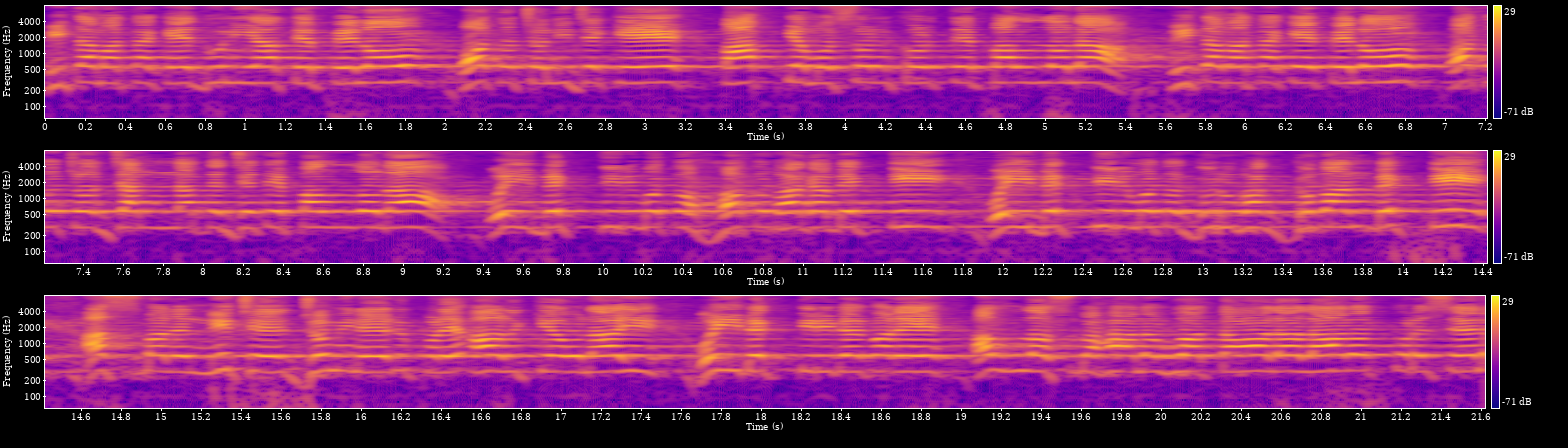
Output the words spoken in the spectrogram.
পিতা মাতাকে দুনিয়াতে পেল, অথচ নিজেকে পাপকে মোচন করতে পারল না। পিতা মাতাকে পেল, অথচ জান্নাতে যেতে পারল না। ওই ব্যক্তির মতো হতভাগা ব্যক্তি, ওই ব্যক্তির মতো দুর্ভাগ্যবান ব্যক্তি, আসমানের নিচে জমিনের উপরে আর কেউ নাই। ওই ব্যক্তির ব্যাপারে আল্লাহ লানত করেছেন,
